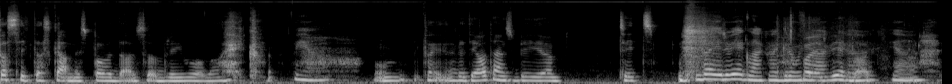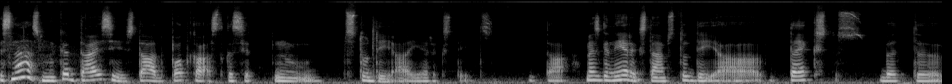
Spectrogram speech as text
Tas ir tas, kā mēs pavadām savu brīvo laiku. un, bet jautājums bija cits. Vai ir vieglāk vai grūtāk? Vai vieglāk? Jā. Es neesmu nekad taisījis tādu podkāstu, kas ir nu, studijā ierakstīts. Tā. Mēs gan ierakstām studijā tekstus, bet uh,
